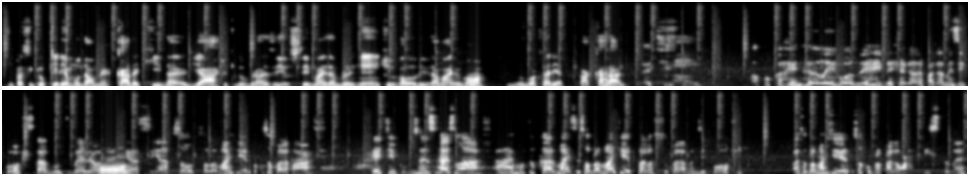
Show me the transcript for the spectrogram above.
tipo assim, que eu queria mudar o mercado aqui da, de arte aqui do Brasil, ser mais abrangente, valorizar mais. Ó, eu gostaria pra caralho. É tipo. A da Lei Rouanet e deixa a galera pagar meus impostos, tá muito melhor, Ó. né? Porque assim a pessoa sobra mais dinheiro pra pessoa pagar arte. Porque, tipo, 200 reais na arte. Ah, é muito caro. Mas se sobrar mais dinheiro pra pessoa pagar meus impostos, vai sobrar mais dinheiro pra comprar pagar um artista, né?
